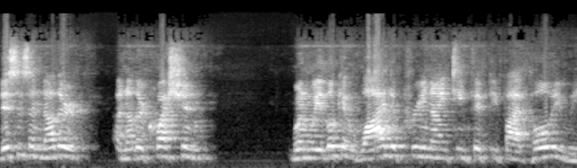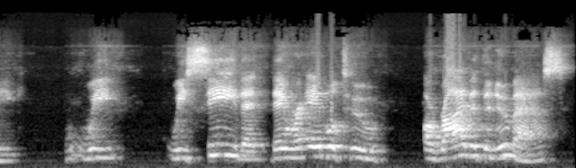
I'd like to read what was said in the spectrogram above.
this is another another question when we look at why the pre 1955 Holy Week, we we see that they were able to arrive at the new mass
